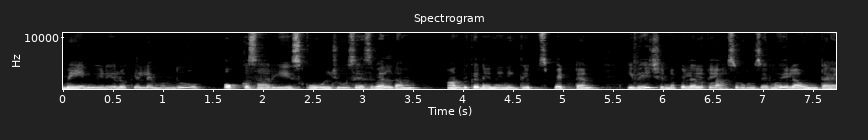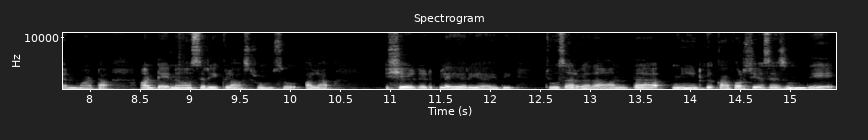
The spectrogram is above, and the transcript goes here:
main వీడియోలోకి వెళ్ళే ముందు ఒక్కసారి స్కూల్ చూసేసి వెళ్దాం. అందుకనే నేను ఈ క్లిప్స్ పెట్టాను. ఇవి చిన్నపిల్లల క్లాస్ రూమ్స్ ఏమో ఇలా ఉంటాయన్నమాట. అంటే నర్సరీ క్లాస్ రూమ్స్ అలా. షేడెడ్ ప్లే ఏరియా ఇది. చూసారు కదా అంతా నీట్గా కవర్ చేసేసి ఉంది.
